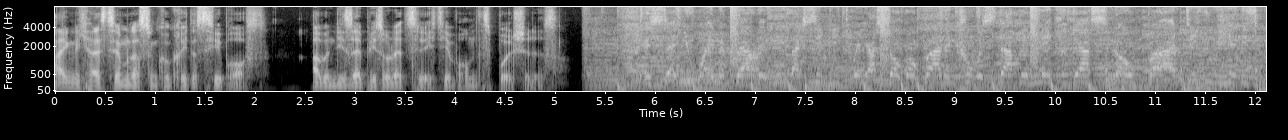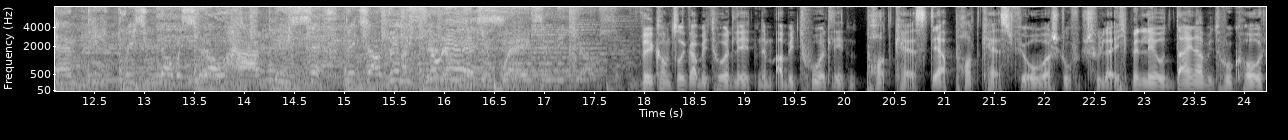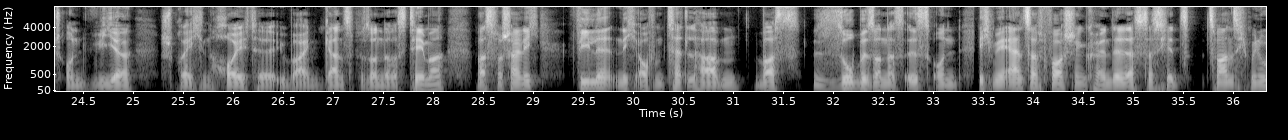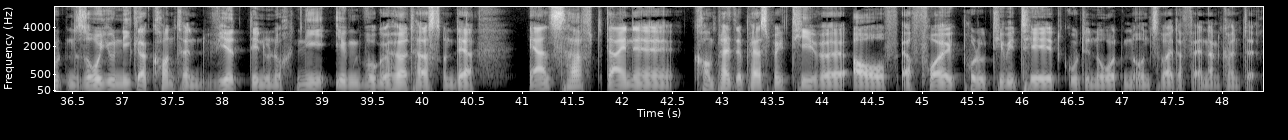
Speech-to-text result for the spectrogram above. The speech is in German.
Eigentlich heißt es ja immer, dass du ein konkretes Ziel brauchst. Aber in dieser Episode erzähle ich dir, warum das Bullshit ist. And say you ain't about it. Me like CP3, I show robotic. Who is stopping me? That's nobody. You hear these MP3s, you know it's no hobby. Bitch, I really do this. waves in the ocean. Willkommen zurück, Abiturathleten, im Abiturathleten-Podcast, der Podcast für Oberstufenschüler. Ich bin Leo, dein Abiturcoach, und wir sprechen heute über ein ganz besonderes Thema, was wahrscheinlich viele nicht auf dem Zettel haben, was so besonders ist und ich mir ernsthaft vorstellen könnte, dass das jetzt 20 Minuten so uniker Content wird, den du noch nie irgendwo gehört hast und der ernsthaft deine komplette Perspektive auf Erfolg, Produktivität, gute Noten und so weiter verändern könnte.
